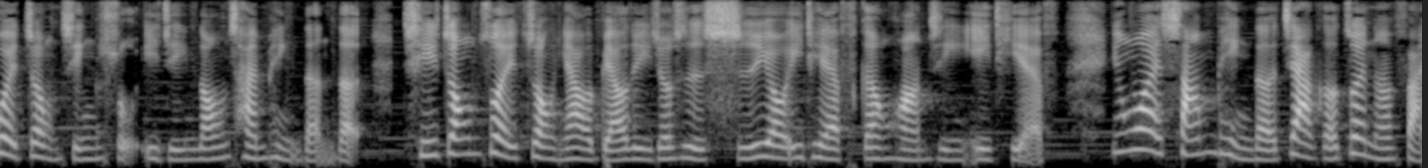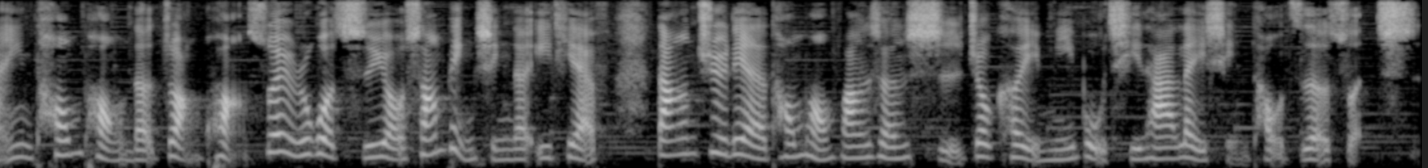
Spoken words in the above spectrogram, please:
贵重金属以及农产品等等，其中最重要的标的就是石油 ETF 跟黄金 ETF，因为商品的价格最能反映通膨的状况，所以如果持有商品型的 ETF，当剧烈的通膨发生时，就可以弥补其他类型投资的损失。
